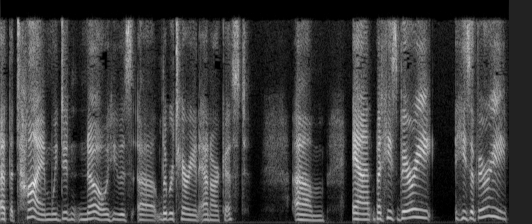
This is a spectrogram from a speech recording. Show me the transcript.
at the time we didn't know he was a libertarian anarchist um, and but he's very he's a very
